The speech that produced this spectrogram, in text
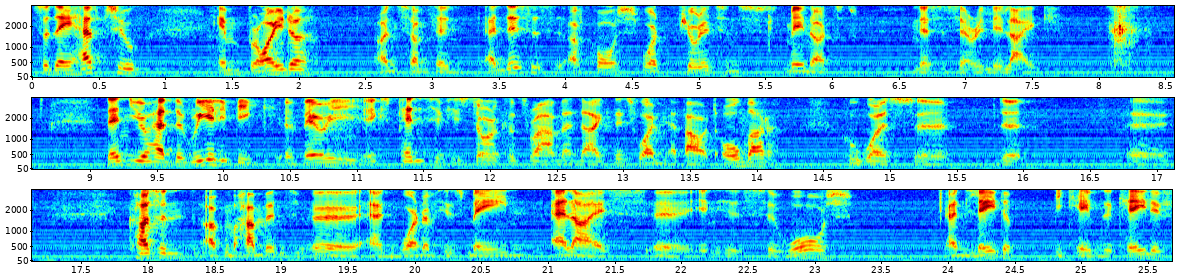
So they have to embroider on something. And this is, of course, what Puritans may not necessarily like. then you have the really big, uh, very expensive historical drama like this one about Omar, who was uh, the cousin of Muhammad uh, and one of his main allies uh, in his wars and later became the caliph.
